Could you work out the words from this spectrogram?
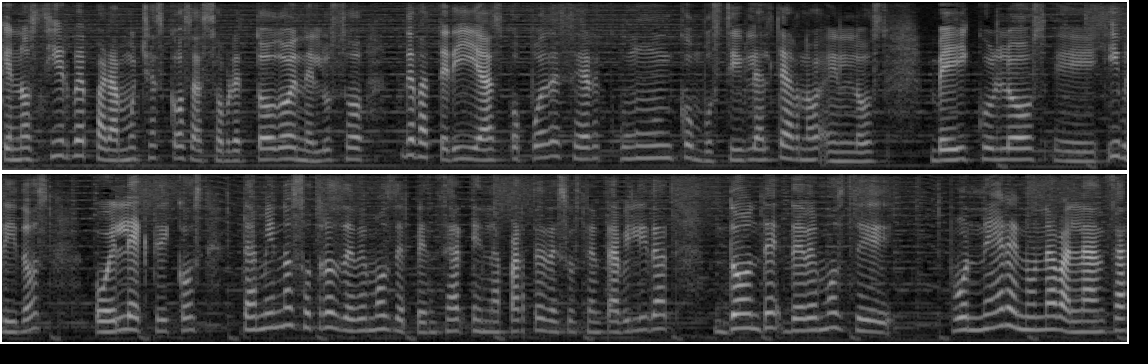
que nos sirve para muchas cosas, sobre todo en el uso de baterías o puede ser un combustible alterno en los vehículos eh, híbridos o eléctricos, también nosotros debemos de pensar en la parte de sustentabilidad, donde debemos de poner en una balanza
